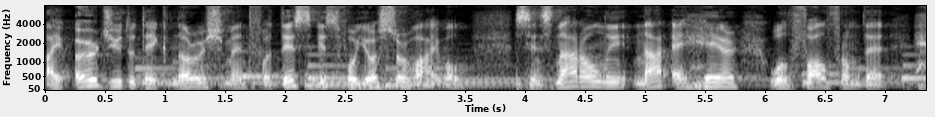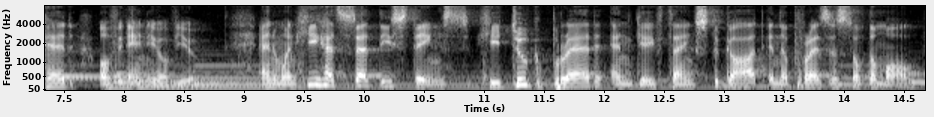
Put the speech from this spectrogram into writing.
I urge you to take nourishment for this is for your survival since not only not a hair will fall from the head of any of you. And when he had said these things he took bread and gave thanks to God in the presence of them all.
